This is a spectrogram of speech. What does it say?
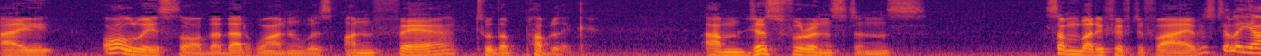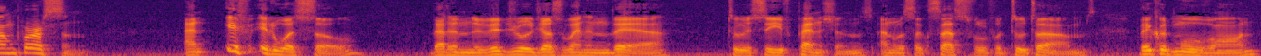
I always thought that that one was unfair to the public. Um, just for instance, somebody 55 is still a young person. And if it was so that an individual just went in there to receive pensions and was successful for two terms, they could move on.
